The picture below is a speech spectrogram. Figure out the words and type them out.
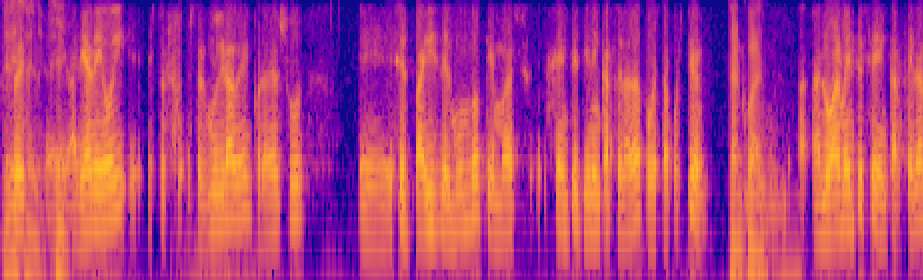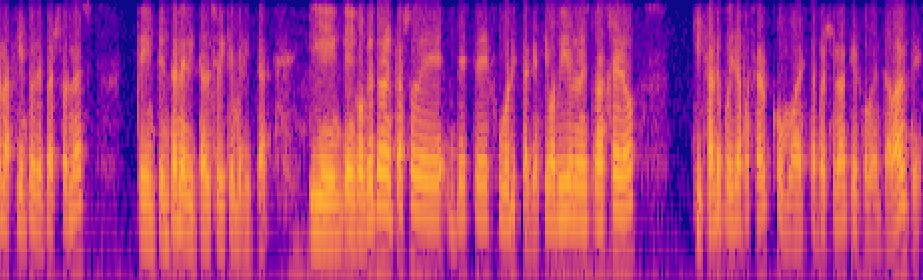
Tres años. Eh, a día de hoy, esto, esto es muy grave, en Corea del Sur eh, es el país del mundo que más gente tiene encarcelada por esta cuestión. Tal cual. Anualmente se encarcelan a cientos de personas que intentan evitar el servicio militar. Y en, concreto en el caso de, este futbolista que encima vive en el extranjero, quizá le podría pasar como a esta persona que comentaba antes,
